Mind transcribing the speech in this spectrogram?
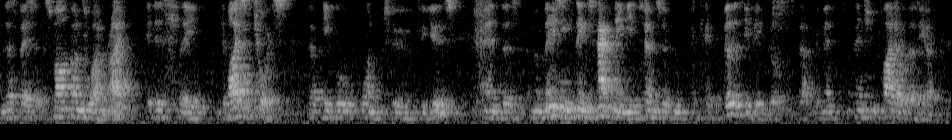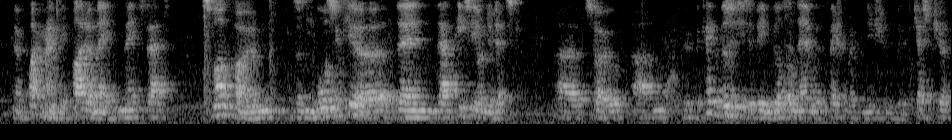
and let's face it, the smartphone's one, right? It is the device of choice that people want to, to use. And there's amazing things happening in terms of capability being built into that. We mentioned Fido earlier. You know, quite frankly, Fido make, makes that smartphone more secure than that PC on your desk. Uh, so um, the, the, capabilities are being built in there with facial recognition, with gesture,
